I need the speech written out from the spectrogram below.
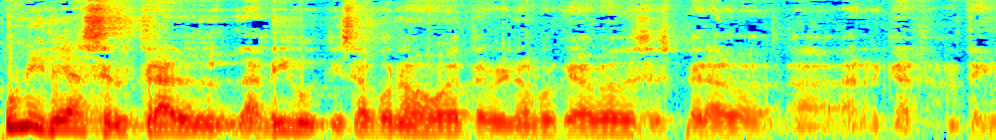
Una idea central, la digo y quizá con eso voy a terminar porque ya veo desesperado a, Ricardo. No te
